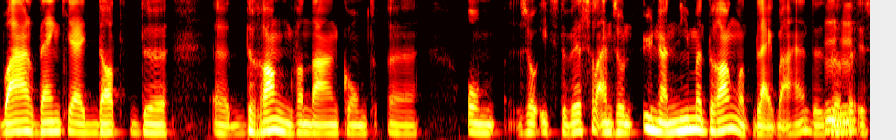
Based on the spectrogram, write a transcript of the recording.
waar denk jij dat de eh, drang vandaan komt eh, om zoiets te wisselen en zo'n unanieme drang, want blijkbaar, hè, dus Mhm. dat is,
